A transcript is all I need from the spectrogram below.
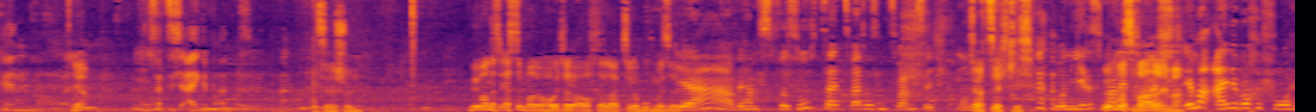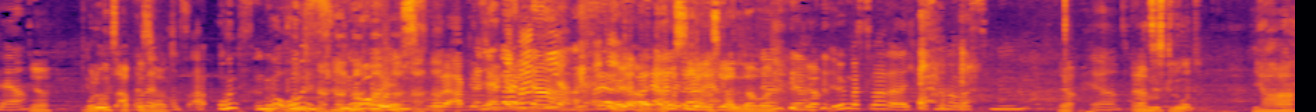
Lügenmord. Ja, Das hat sich eingebrannt. sehr schön. Wir waren das erste Mal heute auf der Leipziger Buchmesse. Ja, wir haben es versucht seit 2020 und Tatsächlich. wurden jedes Mal Irgendwas war da enttäuscht. immer. eine Woche vorher. Ja. Wurde uns Oder abgesagt. uns, uns, nur uns, nur uns wurde abgesagt. Wir waren da. Wir, wir waren Ja, ja, alle da wusste ich da, ja, dass ihr alle da waren. Ja, Ja. Irgendwas war da, ich weiß nicht mehr was. Hm. Ja. Ja. Hat Ähm, sich's gelohnt? Ja,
